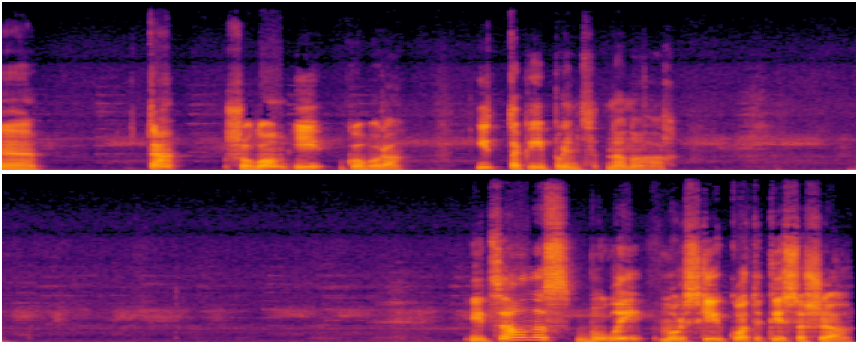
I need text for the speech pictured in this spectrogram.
Е, та шолом і кобура. І такий принт на ногах. І це у нас були морські котики США.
